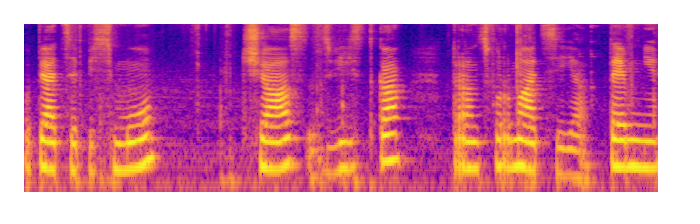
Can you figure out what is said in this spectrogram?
Опять це письмо, час, звістка, трансформація, темні.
